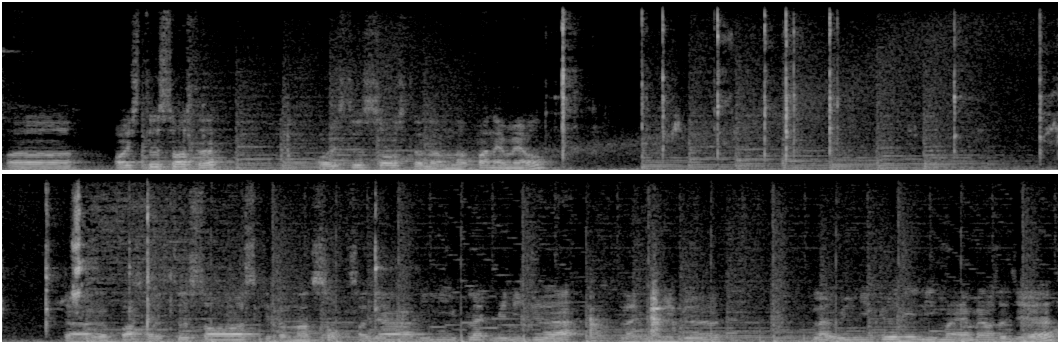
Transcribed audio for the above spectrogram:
uh, oyster sauce lah. Oyster sauce dalam 8 ml. Dah lepas oyster sauce, kita masuk saja ini black vinegar lah. Black vinegar. Black vinegar ni 5 ml saja.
